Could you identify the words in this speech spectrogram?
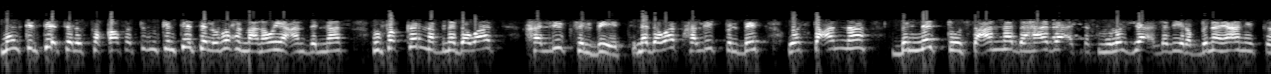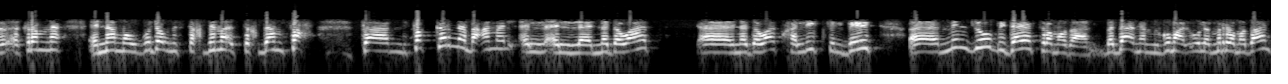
ممكن تقتل الثقافة ممكن تقتل الروح المعنوية عند الناس. وفكرنا بندوات خليك في البيت. ندوات خليك في البيت. واستعنا بالنت واستعنا بهذا التكنولوجيا الذي ربنا يعني أكرمنا إنها موجودة ونستخدمها استخدام صح. ففكرنا بعمل الندوات ندوات خليك في البيت. آه منذ بداية رمضان. بدأنا من الجمعة الأولى من رمضان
